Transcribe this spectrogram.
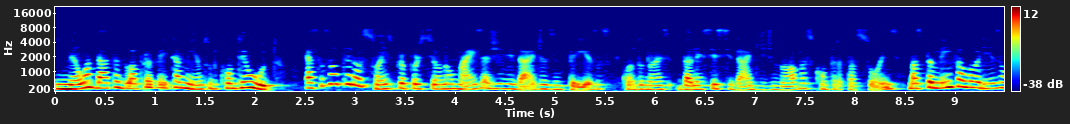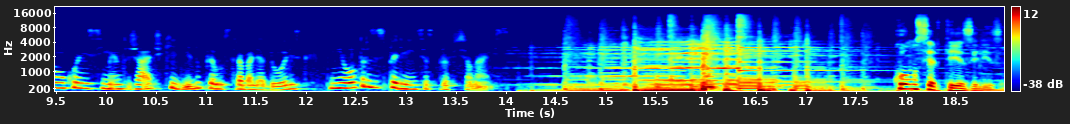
e não a data do aproveitamento do conteúdo. Essas alterações proporcionam mais agilidade às empresas quando da necessidade de novas contratações, mas também valorizam o conhecimento já adquirido pelos trabalhadores em outras experiências profissionais. Com certeza, Elisa.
